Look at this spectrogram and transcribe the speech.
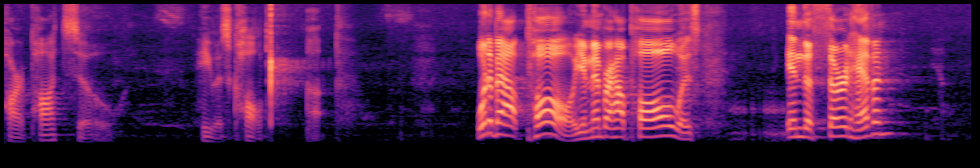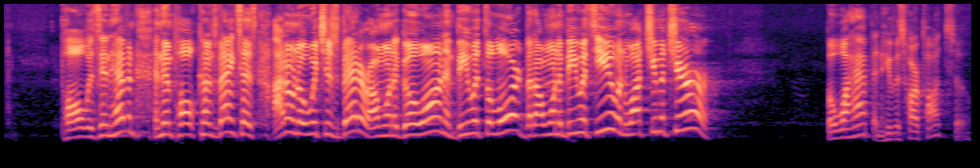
harpazo. He was called up. What about Paul? You remember how Paul was in the third heaven? Paul was in heaven. And then Paul comes back and says, I don't know which is better. I want to go on and be with the Lord, but I want to be with you and watch you mature. But what happened? He was harpazo.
